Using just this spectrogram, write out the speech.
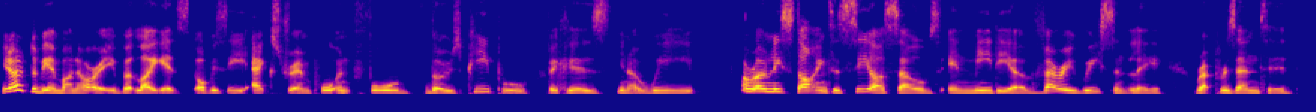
You don't have to be a minority but like it's obviously extra important for those people because you know we are only starting to see ourselves in media very recently represented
